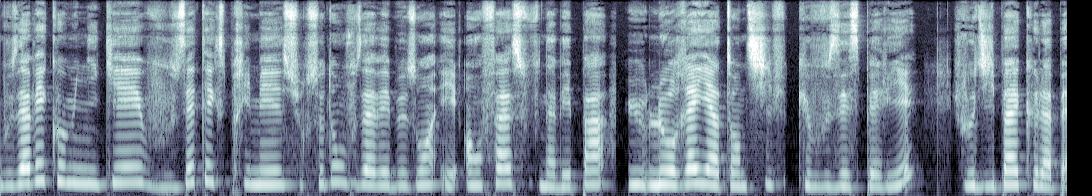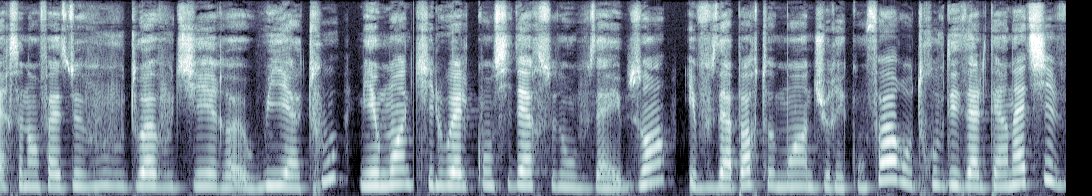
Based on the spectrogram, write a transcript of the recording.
vous avez communiqué, vous êtes exprimé sur ce dont vous avez besoin et en face, vous n'avez pas eu l'oreille attentive que vous espériez. Je vous dis pas que la personne en face de vous doit vous dire euh, oui à tout, mais au moins qu'il ou elle considère ce dont vous avez besoin et vous apporte au moins du réconfort ou trouve des alternatives.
